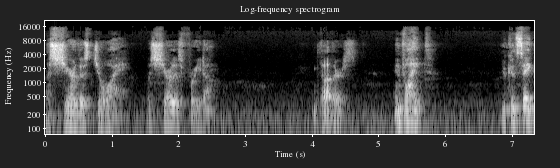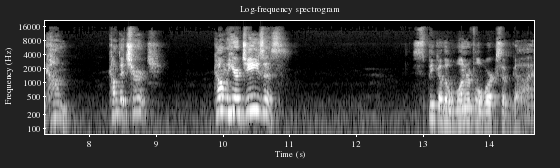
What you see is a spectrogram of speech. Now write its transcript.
Let's share this joy. Let's share this freedom with others. Invite. You can say, Come. Come to church. Come hear Jesus. Speak of the wonderful works of God.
